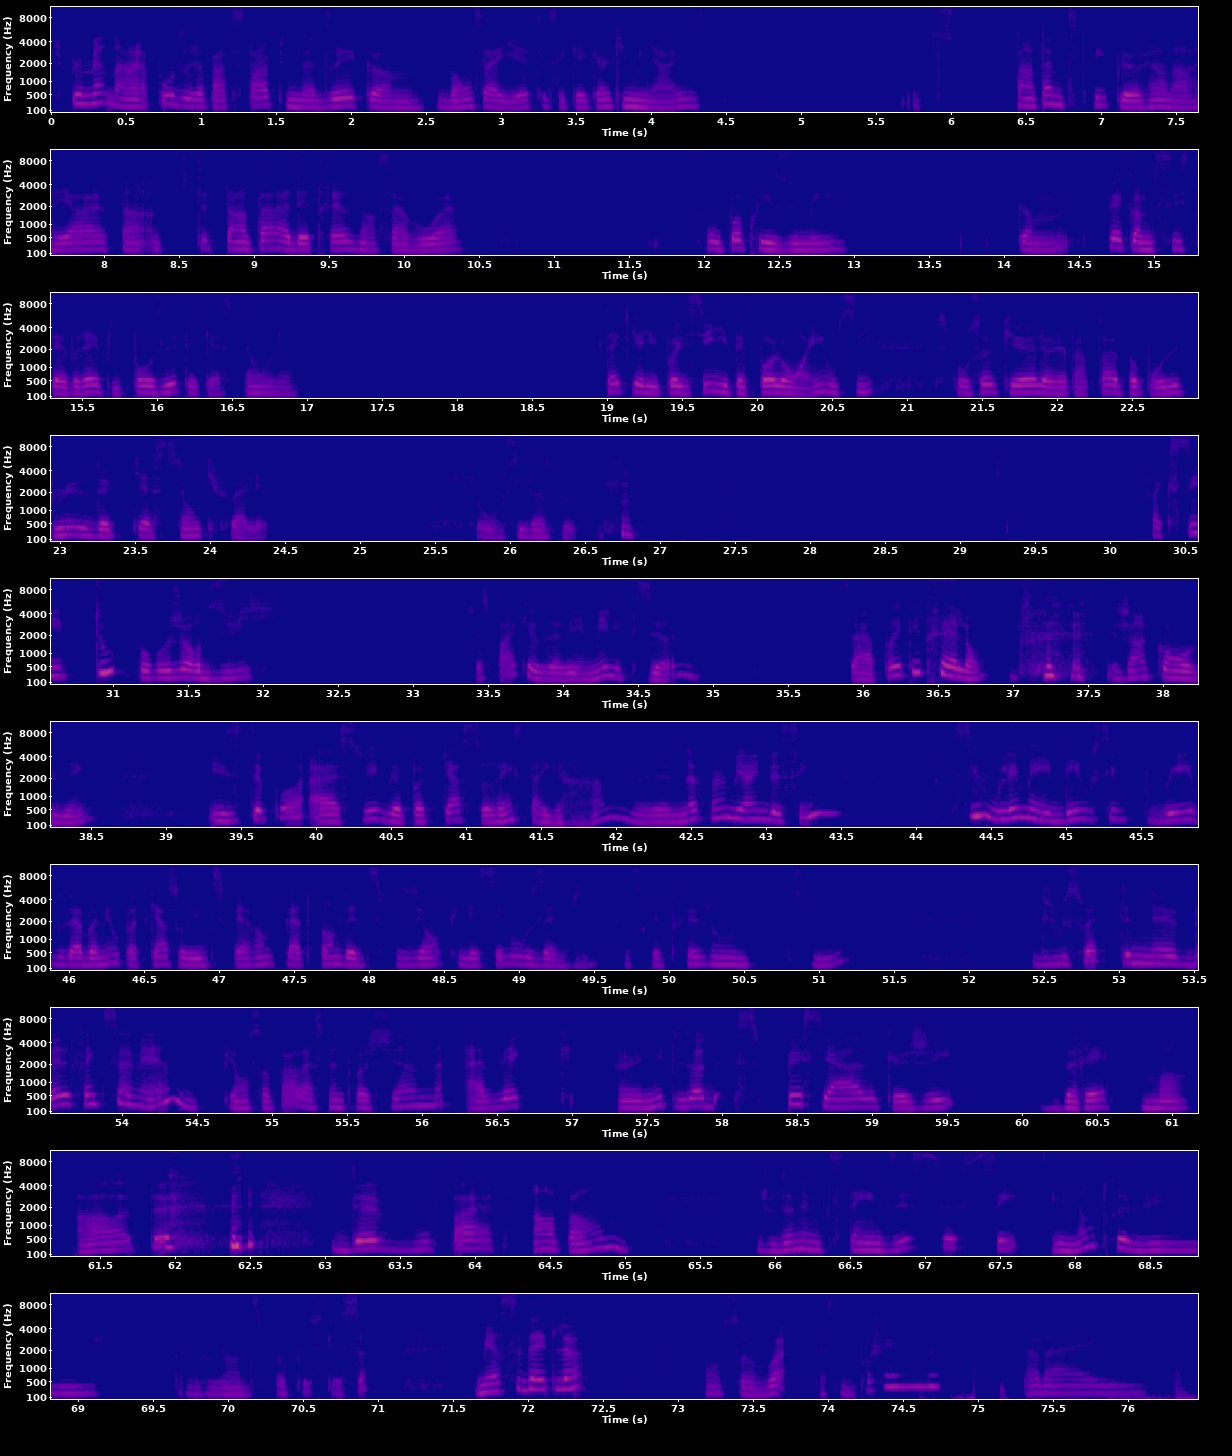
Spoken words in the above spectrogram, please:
je peux mettre dans la peau du répartiteur puis me dire comme bon ça y est, c'est quelqu'un qui me niaise. T'entends une petite fille pleurer en arrière, t'entends la détresse dans sa voix. Faut pas présumer. Comme fais comme si c'était vrai puis pose-les tes questions là. Peut-être que les policiers étaient pas loin aussi. C'est pour ça que le répartiteur n'a pas posé plus de questions qu'il fallait. Ça aussi, ça se peut. Fait que c'est tout pour aujourd'hui. J'espère que vous avez aimé l'épisode. Ça n'a pas été très long, j'en conviens. N'hésitez pas à suivre le podcast sur Instagram, 91 Behind the Scene. Si vous voulez m'aider aussi, vous pouvez vous abonner au podcast sur les différentes plateformes de diffusion puis laisser vos avis. Ce serait très gentil. Je vous souhaite une belle fin de semaine, puis on se reparle la semaine prochaine avec un épisode spécial que j'ai vraiment hâte de vous faire entendre. Je vous donne un petit indice, c'est une entrevue. Donc, je vous en dis pas plus que ça. Merci d'être là. On se revoit la semaine prochaine. Bye bye.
